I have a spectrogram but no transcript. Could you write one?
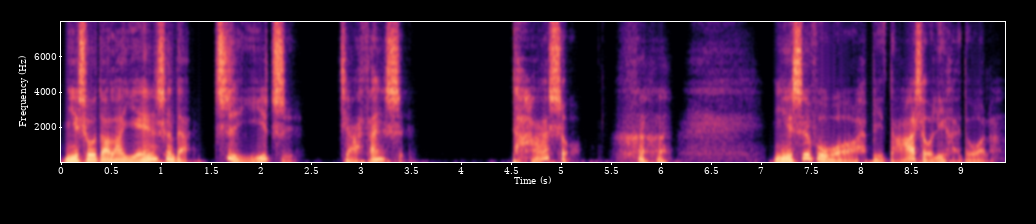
你收到了严胜的质疑值，加三十。打手？哈哈。你师傅我比打手厉害多了，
